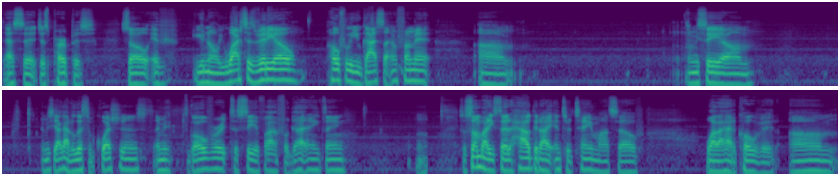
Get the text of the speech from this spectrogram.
that's it. Just purpose. So if you know you watch this video, hopefully you got something from it. Um, let me see. Um, let me see. I got a list of questions. Let me go over it to see if I forgot anything. So somebody said, "How did I entertain myself while I had COVID?" Um,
